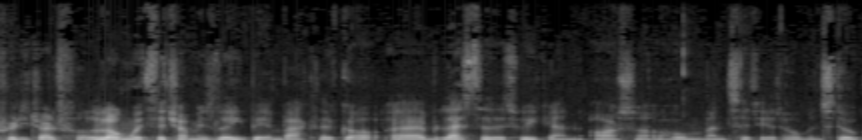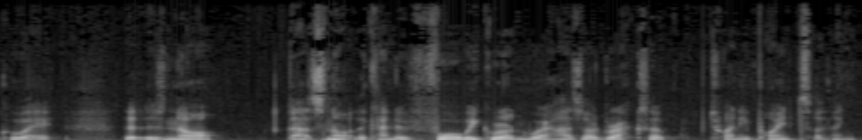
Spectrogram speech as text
pretty dreadful. Along with the Champions League being back, they've got um, Leicester this weekend, Arsenal at home, Man City at home, and Stoke away. That there's not. That's not the kind of four week run where Hazard racks up twenty points. I think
